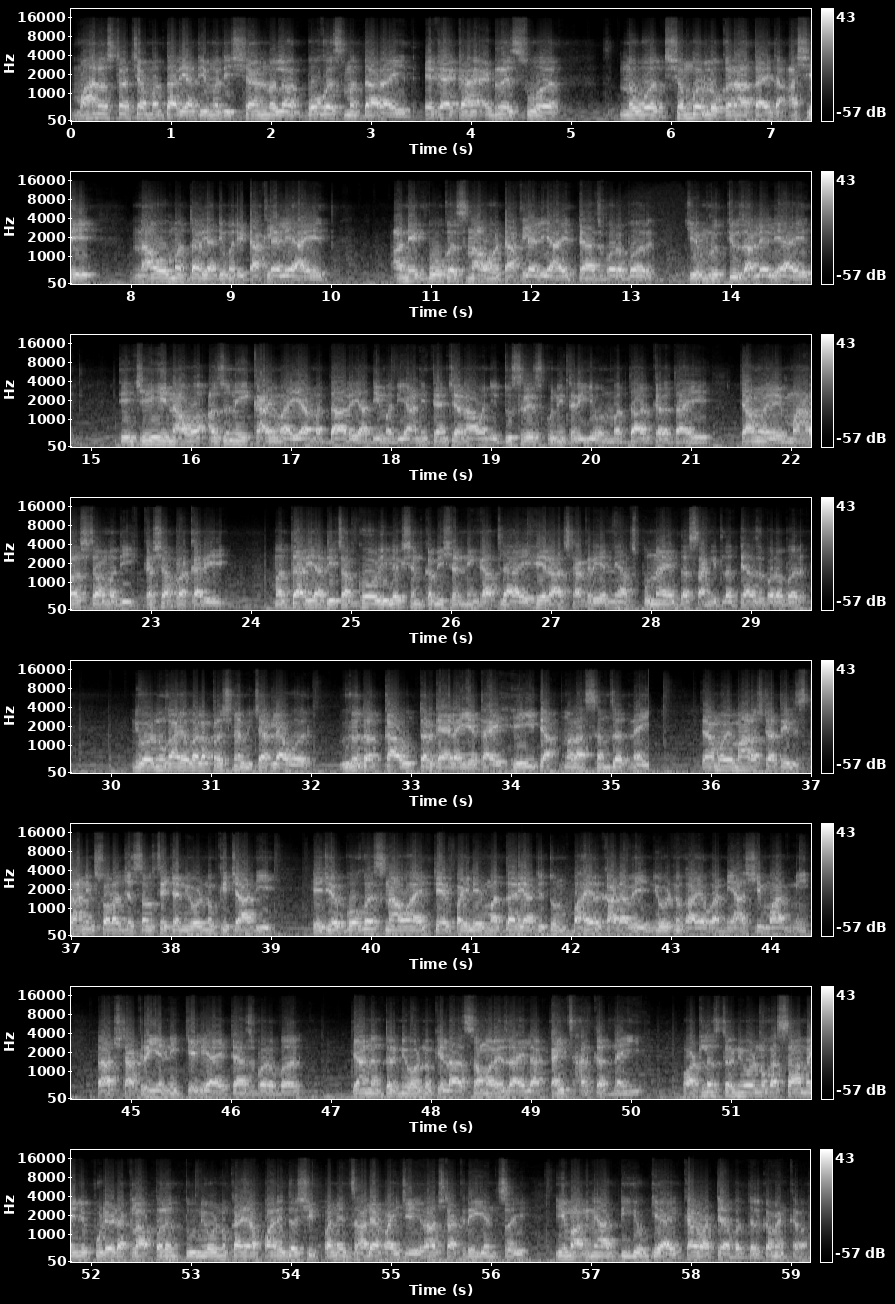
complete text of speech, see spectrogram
महाराष्ट्राच्या मतदार यादीमध्ये शहाण्णव लाख बोगस मतदार आहेत. एका एका ऍड्रेसवर नव्वद शंभर लोक राहत आहेत. असे नाव मतदार यादीमध्ये टाकलेले आहेत. अनेक बोगस नावं टाकलेली आहेत. त्याचबरोबर जे मृत्यू झालेले आहेत त्यांचीही नावं अजूनही कायम आहे या मतदार यादीमध्ये आणि त्यांच्या नावाने दुसरेच कुणीतरी येऊन मतदार करत आहे. त्यामुळे महाराष्ट्रामध्ये कशा प्रकारे मतदार यादीचा घोळ इलेक्शन कमिशनने घातला आहे हे राज ठाकरे यांनी आज पुन्हा एकदा सांगितलं. त्याचबरोबर निवडणूक आयोगाला प्रश्न विचारल्यावर विरोधक का उत्तर द्यायला येत आहे हेही त्या मला समजत नाही. त्यामुळे महाराष्ट्रातील स्थानिक स्वराज्य संस्थेच्या निवडणुकीच्या आधी हे जे बोगस नाव आहे ते पहिले मतदार यादीतून बाहेर काढावे निवडणूक आयोगाने अशी मागणी राज ठाकरे यांनी केली आहे. त्याचबरोबर त्यानंतर निवडणुकीला सामोरे जायला काहीच हरकत नाही. वाटलंच तर निवडणुका सहा महिने पुढे ढकला परंतु निवडणुका या पारदर्शकपणे झाल्या पाहिजे. राज ठाकरे यांचे ही मागणी अगदी योग्य आहे. काय वाटते याबद्दल कमेंट करा.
